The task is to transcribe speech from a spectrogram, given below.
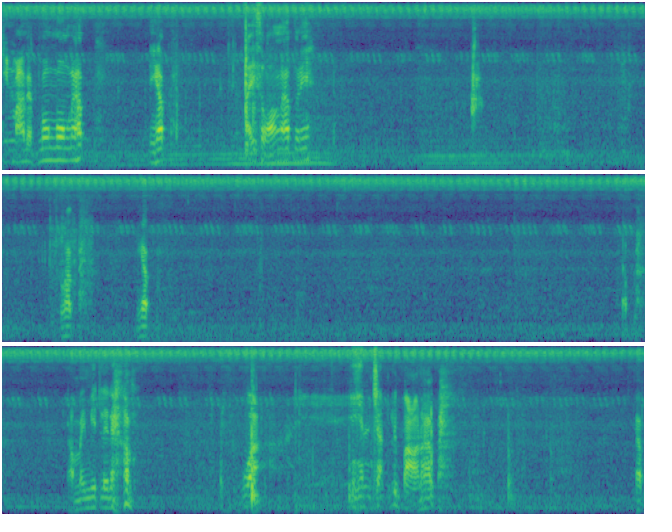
กินมาแบบงง ๆ นะครับ นี่ครับไซส์สองนะครับตัวนี้ ดูครับนี่ครับครับทำไม่มิดเลยนะครับ ว่าเห็นชัดหรือเปล่านะครับ ครับ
